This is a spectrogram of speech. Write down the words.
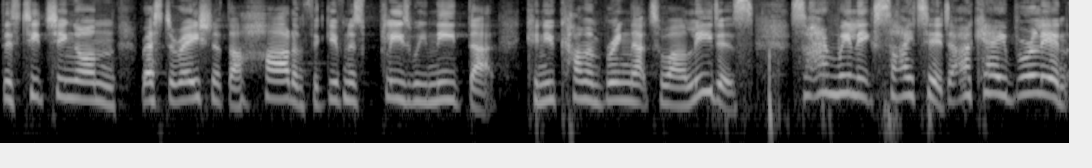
this teaching on restoration of the heart and forgiveness, please, we need that. Can you come and bring that to our leaders? So I'm really excited. Okay, brilliant.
